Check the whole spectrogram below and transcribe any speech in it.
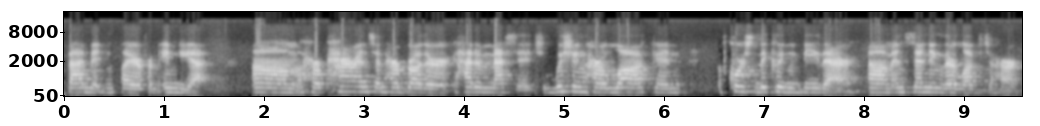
badminton player from India, um, her parents and her brother had a message wishing her luck, and of course, they couldn't be there, um, and sending their love to her.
